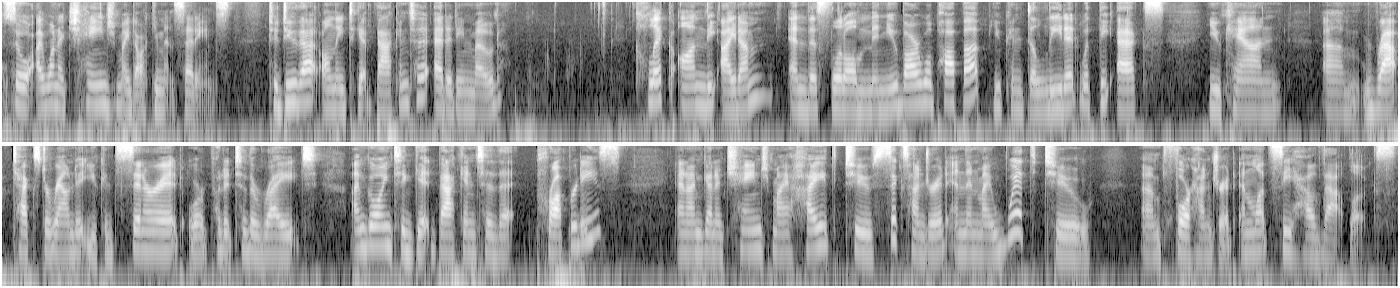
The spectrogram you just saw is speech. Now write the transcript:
So I want to change my document settings. To do that, I'll need to get back into editing mode. Click on the item and this little menu bar will pop up. You can delete it with the X. You can um, wrap text around it. You could center it or put it to the right. I'm going to get back into the properties and I'm going to change my height to 600 and then my width to um, 400 and let's see how that looks.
